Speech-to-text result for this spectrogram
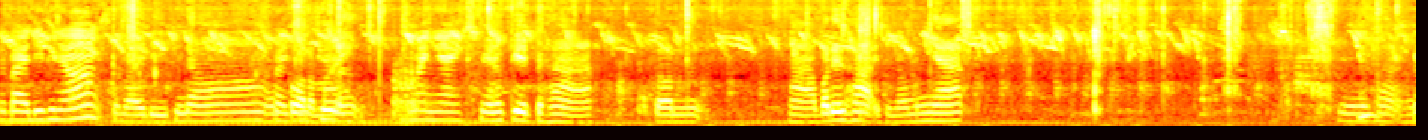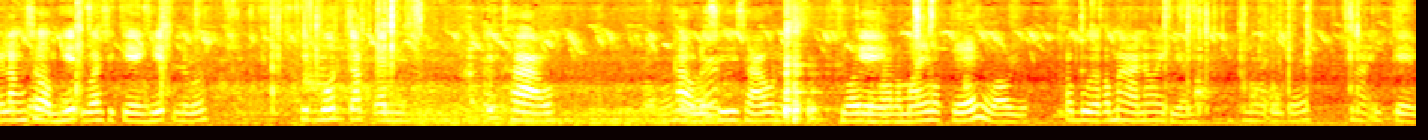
สบายดีพี่น้องสบายดีพี่น้องสบายก่ดีอนละชื่อไม้ทำไมไงแม่เราเกณฑ์ไปหา ตอนหาบ่ได้ถ่ายพี่น้องมันยากเกณฑ์ถ่ายกำลังซ้อมเฮ็ดว่าสิแกงเฮ็ดนะเว้ยเฮ็ดบดกับอันเฮ็ดขาวข้าวเราซื้อเช้านะสิร้อยแกไปงหาละไม้มาแกงเราอยู่ข้าวเบื่อก็มาหน่อยเดียวมาอีกแล้วมาอีกแกง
